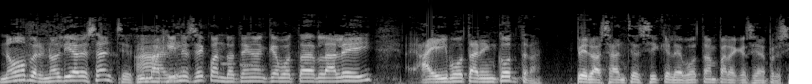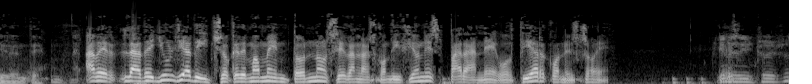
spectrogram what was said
No, pero no el día de Sánchez. Ah, Imagínese cuando tengan que votar la ley, ahí votan en contra. Pero a Sánchez sí que le votan para que sea presidente. A ver, la de Junts ya ha dicho que de momento no se dan las condiciones para negociar con el PSOE. ¿Quién ha dicho eso?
